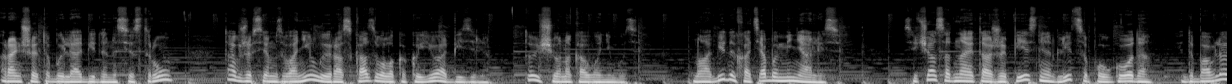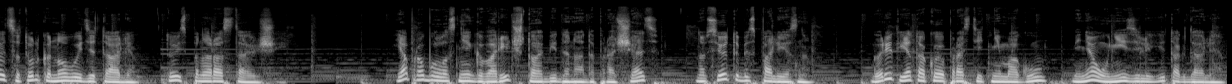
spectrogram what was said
Раньше это были обиды на сестру, также всем звонила и рассказывала, как ее обидели, то еще на кого-нибудь. Но обиды хотя бы менялись. Сейчас одна и та же песня длится полгода, и добавляются только новые детали, то есть по нарастающей. Я пробовала с ней говорить, что обиды надо прощать, но все это бесполезно. Говорит, я такое простить не могу, меня унизили и так далее.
